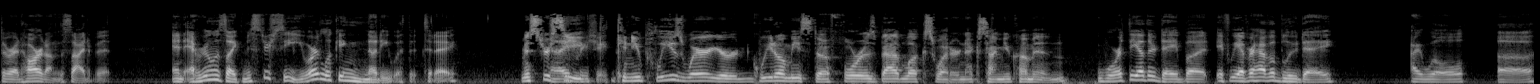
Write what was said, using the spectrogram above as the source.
the red heart on the side of it. And everyone was like, Mr. C, you are looking nutty with it today. Mr. I C, can you please wear your Guido Mista for his bad luck sweater next time you come in? wore it the other day, but if we ever have a blue day, I will. uh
